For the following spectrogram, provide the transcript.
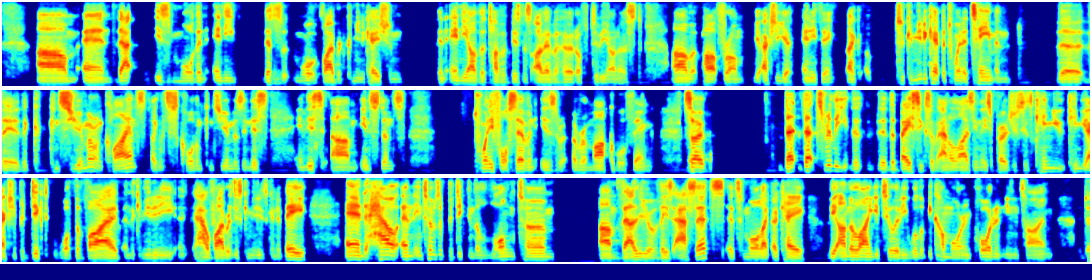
um, and that is more than any. That's more vibrant communication than any other type of business I've ever heard of, to be honest. Um, apart from yeah, actually, yeah, anything like to communicate between a team and the the the consumer and clients like let's just call them consumers in this in this um, instance 24 7 is a remarkable thing. So that that's really the, the, the, basics of analyzing these projects is can you can you actually predict what the vibe and the community how vibrant this community is going to be and how and in terms of predicting the long term um, value of these assets it's more like okay the underlying utility will it become more important in time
